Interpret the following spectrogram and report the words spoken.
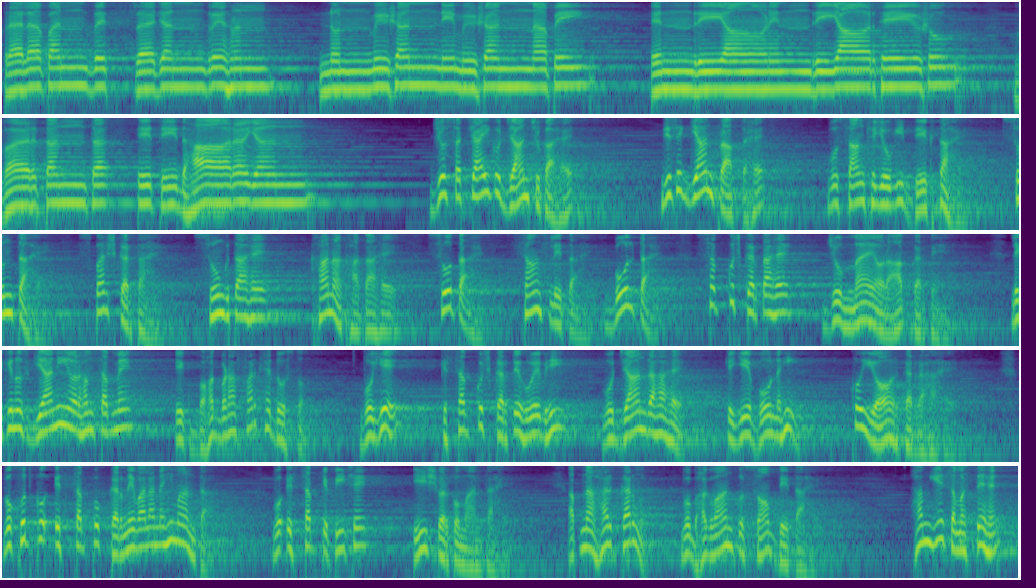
प्रलपन् विसृजन् गृहन् नुन्मिषन् निमिषन्नपि इन्द्रियाणिन्द्रियार्थेषु वर्तन्त इति धारयन्। जो सच्चाई को जान चुका है, जिसे ज्ञान प्राप्त है, वो सांख्य योगी देखता है, सुनता है। स्पर्श करता है, सूंघता है, खाना खाता है, सोता है, सांस लेता है, बोलता है, सब कुछ करता है जो मैं और आप करते हैं। लेकिन उस ज्ञानी और हम सब में एक बहुत बड़ा फ़र्क है दोस्तों। वो ये कि सब कुछ करते हुए भी वो जान रहा है कि ये वो नहीं, कोई और कर रहा है। वो खुद को इस सबको करने वाला नहीं मानता। वो इस सब के पीछे ईश्वर को मानता है। अपना हर कर्म वो भगवान को सौंप देता है। हम ये समझते हैं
